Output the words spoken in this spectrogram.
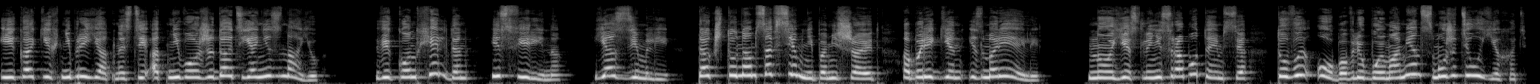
и каких неприятностей от него ожидать я не знаю. Викон Хельден из Ферина, я с Земли, так что нам совсем не помешает абориген из Мариэли. Но если не сработаемся, то вы оба в любой момент сможете уехать.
